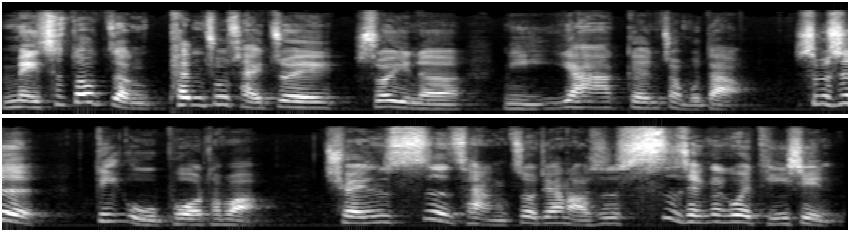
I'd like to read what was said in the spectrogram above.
每次都等喷出才追，所以呢，你压根赚不到，是不是？第五波，好不好？全市场周江老师事先跟各位提醒，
